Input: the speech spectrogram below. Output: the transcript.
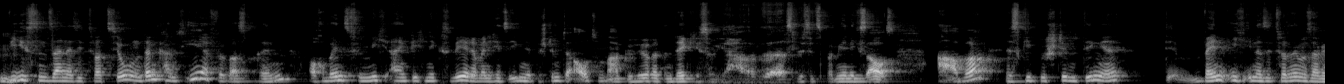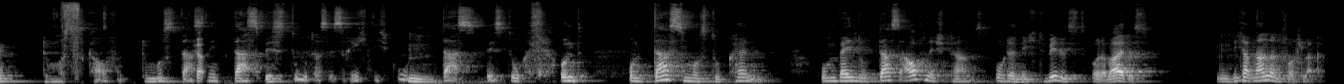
Mhm. wie ist denn seine Situation. Dann kann ich eher für was brennen, auch wenn es für mich eigentlich nichts wäre. Wenn ich jetzt irgendeine bestimmte Automarke höre, dann denke ich so, ja, das löst jetzt bei mir nichts aus. Aber es gibt bestimmt Dinge, wenn ich in der Situation und sage, du musst es kaufen, du musst das Ja. nehmen, das bist du, das ist richtig gut, Mhm. das bist du. Und, und das musst du können. Und wenn du das auch nicht kannst oder nicht willst oder beides, Mhm. ich habe einen anderen Vorschlag.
